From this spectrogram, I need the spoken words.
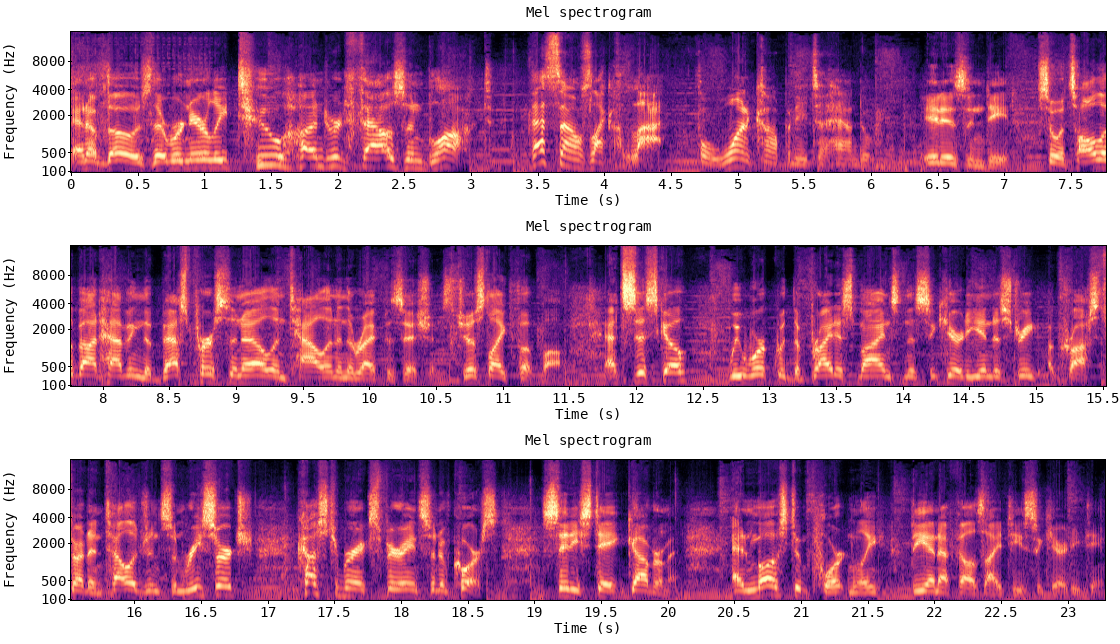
and of those, there were nearly 200,000 blocked. That sounds like a lot for one company to handle. It is indeed. So it's all about having the best personnel and talent in the right positions, just like football. At Cisco, we work with the brightest minds in the security industry across threat intelligence and research, customer experience, and of course, city state government. And most importantly, the NFL's IT security team.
